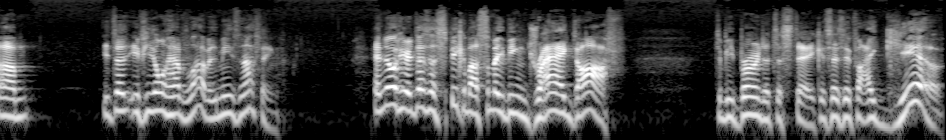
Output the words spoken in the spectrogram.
um, does, if you don't have love, it means nothing. And note here, it doesn't speak about somebody being dragged off to be burned at the stake. It says, if I give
